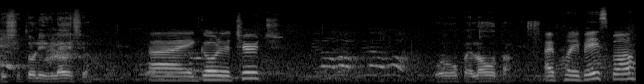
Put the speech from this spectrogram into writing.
Visito la iglesia. I go to church. Juego pelota. I play baseball.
